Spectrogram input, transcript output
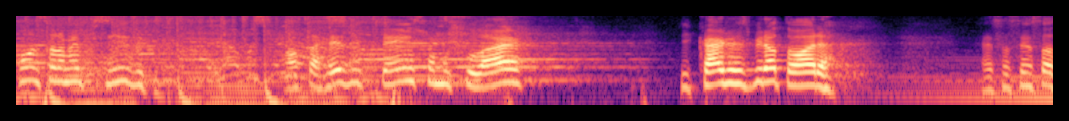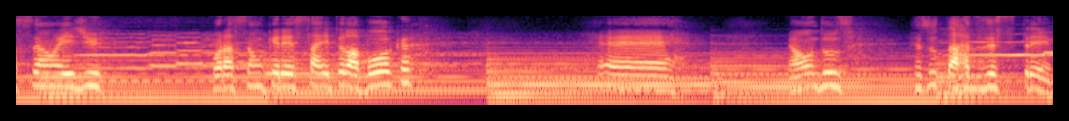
condicionamento físico, nossa resistência muscular e cardiorrespiratória. Essa sensação aí de coração querer sair pela boca é, é um dos resultados desse treino.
